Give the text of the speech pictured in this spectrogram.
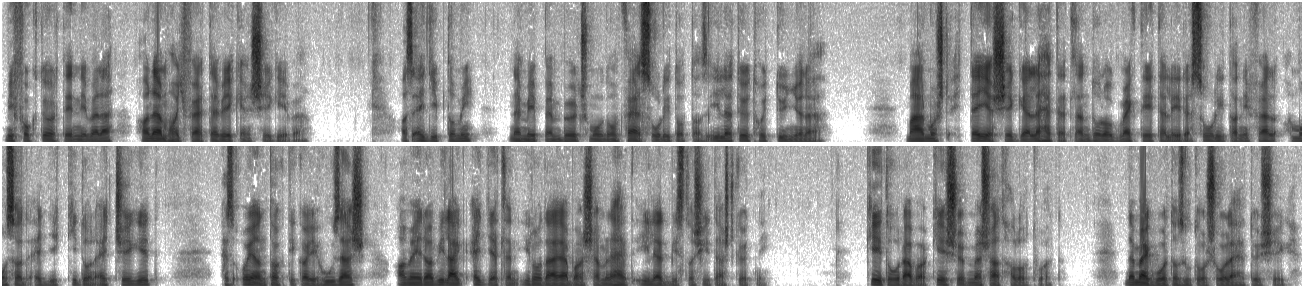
mi fog történni vele, ha nem hagy fel tevékenységével. Az egyiptomi nem éppen bölcs módon felszólította az illetőt, hogy tűnjön el. Már most egy teljességgel lehetetlen dolog megtételére szólítani fel a Mossad egyik kidon egységét, ez olyan taktikai húzás, amelyre a világ egyetlen irodájában sem lehet életbiztosítást kötni. Két órával később Mesát halott volt, de megvolt az utolsó lehetősége.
